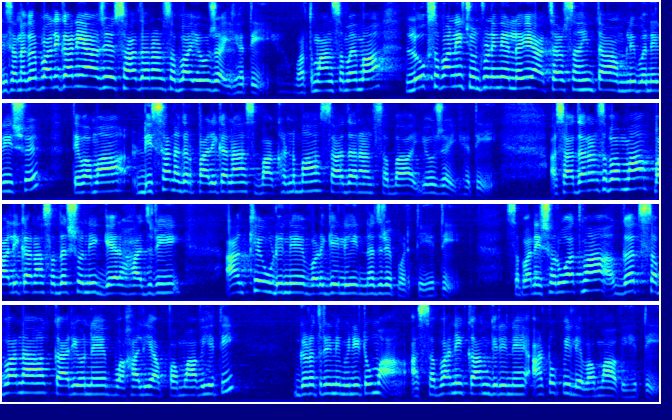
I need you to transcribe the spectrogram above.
ડીસા નગરપાલિકાની આજે સાધારણ સભા યોજાઈ હતી. વર્તમાન સમયમાં લોકસભાની ચૂંટણીને લઈ આચારસંહિતા અમલી બનેલી છે. તેવામાં ડીસા નગરપાલિકાના સભાખંડમાં સાધારણ સભા યોજાઈ હતી. આ સાધારણ સભામાં પાલિકાના સદસ્યોની ગેરહાજરી, આંખે ઉડીને વળગેલી નજરે પડતી હતી. સભાની શરૂઆતમાં ગત સભાના કાર્યોને બહાલી આપવામાં આવી હતી. ગણતરીની મિનિટોમાં આ સભાની કામગીરીને આટોપી લેવામાં આવી હતી.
